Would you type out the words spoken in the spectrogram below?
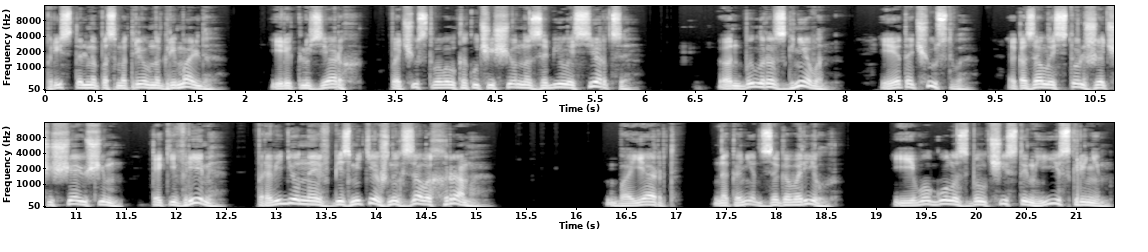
пристально посмотрел на Гримальда, и реклюзиарх почувствовал, как учащенно забилось сердце. Он был разгневан, и это чувство оказалось столь же очищающим, как и время, проведенное в безмятежных залах храма. Боярд наконец заговорил, и его голос был чистым и искренним,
